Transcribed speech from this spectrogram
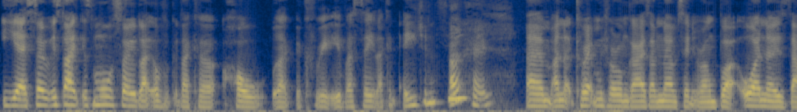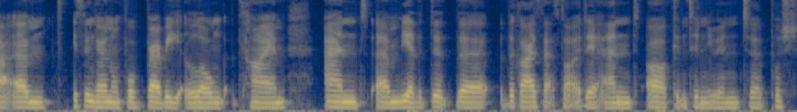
yeah, so it's like it's more so like of like a whole like a creative. I say like an agency. Okay. Um, and correct me if I'm wrong, guys. I know I'm saying it wrong, but all I know is that um, it's been going on for a very long time. And um, yeah, the, the the guys that started it and are continuing to push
